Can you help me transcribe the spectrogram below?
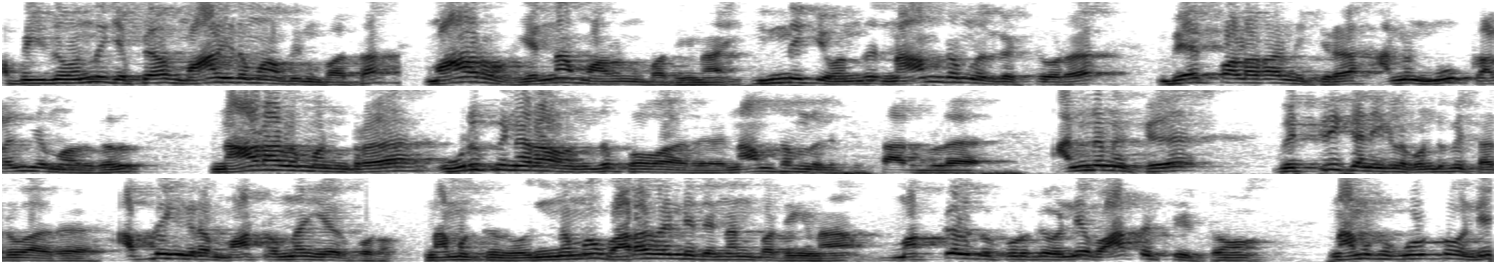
அப்போ இது வந்து எப்பயாவது மாறிடுமா அப்படின்னு பார்த்தா மாறும். என்ன மாறும்னு பார்த்தீங்கன்னா இன்னைக்கு வந்து நாம் தமிழர் கட்சியோட வேட்பாளராக நிற்கிற அண்ணன் மு. கலைஞர் அவர்கள் நாடாளுமன்ற உறுப்பினராக வந்து போவார் நாம் தமிழர் கட்சி சார்பில். அண்ணனுக்கு வெற்றி கனிகளை கொண்டு போய் தருவார் அப்படிங்கிற மாற்றம் தான் ஏற்படும். நமக்கு இன்னமும் வர வேண்டியது என்னன்னு பார்த்தீங்கன்னா மக்களுக்கு கொடுக்க வேண்டிய வாக்குச்சீட்டும் நமக்கு கொடுக்க வேண்டிய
